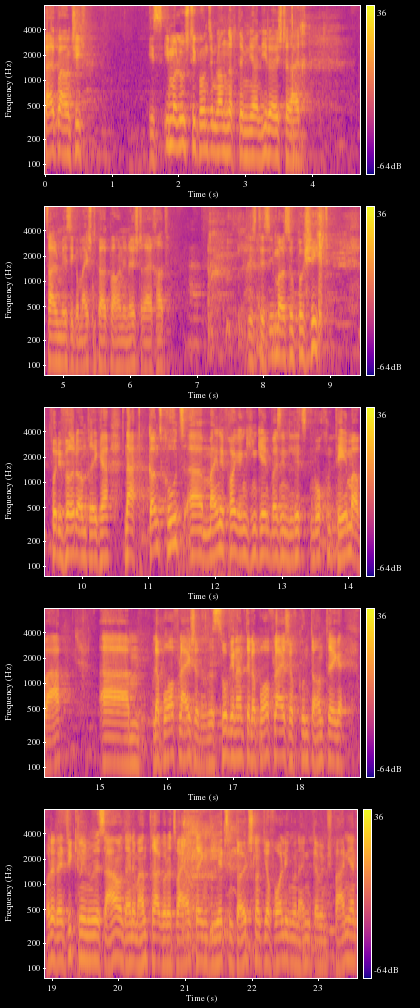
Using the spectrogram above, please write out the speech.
Bergbau und Schicht ist immer lustig bei uns im Land, nachdem ja Niederösterreich zahlenmäßig am meisten Bergbauern in Österreich hat. Ist das immer eine super Geschichte von den Förderanträgen her. Na, ganz kurz, äh, meine Frage eigentlich hingehend, weil es in den letzten Wochen Thema war, ähm, Laborfleisch oder das sogenannte Laborfleisch aufgrund der Anträge oder der Entwicklung in den USA und einem Antrag oder zwei Anträgen, die jetzt in Deutschland ja vorliegen und einen, glaube ich, in Spanien,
